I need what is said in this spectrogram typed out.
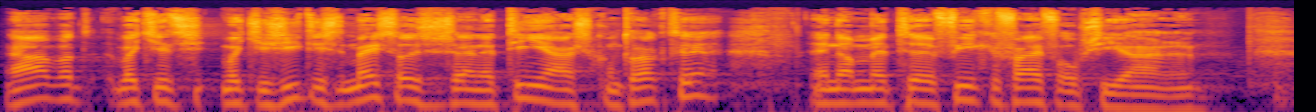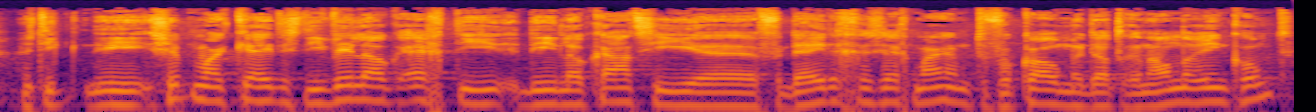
Nou, wat, wat, je, wat je ziet is, meestal zijn er tienjaars contracten en dan met uh, vier keer vijf optiejaren. Dus die, die supermarktketens die willen ook echt die, die locatie uh, verdedigen, zeg maar. Om te voorkomen dat er een ander in komt.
